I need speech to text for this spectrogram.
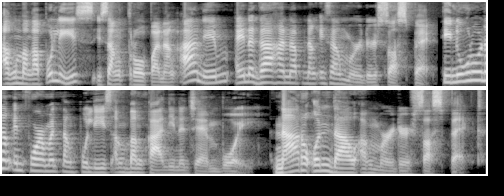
Ang mga pulis, isang tropa ng anim, ay naghahanap ng isang murder suspect. Tinuro ng informant ng pulis ang bangka ni na Jemboy. Naroon daw ang murder suspect.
